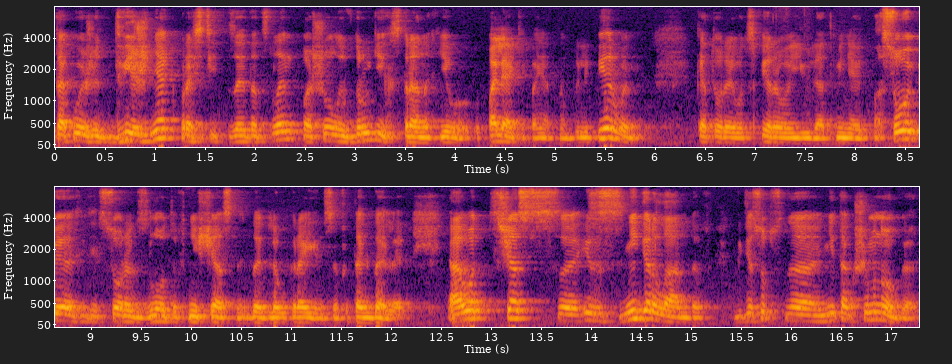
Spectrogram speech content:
такой же движняк, простите за этот сленг, пошел и в других странах Европы. Поляки, понятно, были первыми, которые вот с 1 июля отменяют пособия, 40 злотов несчастных да, для украинцев и так далее. А вот сейчас э, из Нидерландов – где, собственно, не так уж и много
